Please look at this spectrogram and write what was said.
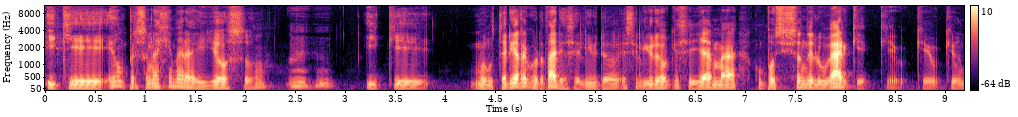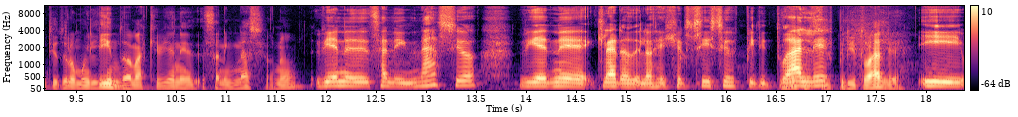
Y que es un personaje maravilloso y que me gustaría recordar ese libro, ese libro que se llama Composición del lugar, que, que, que, es un título muy lindo, además que viene de San Ignacio, ¿no? Viene de San Ignacio, viene, claro, de los ejercicios espirituales. espirituales. Y,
